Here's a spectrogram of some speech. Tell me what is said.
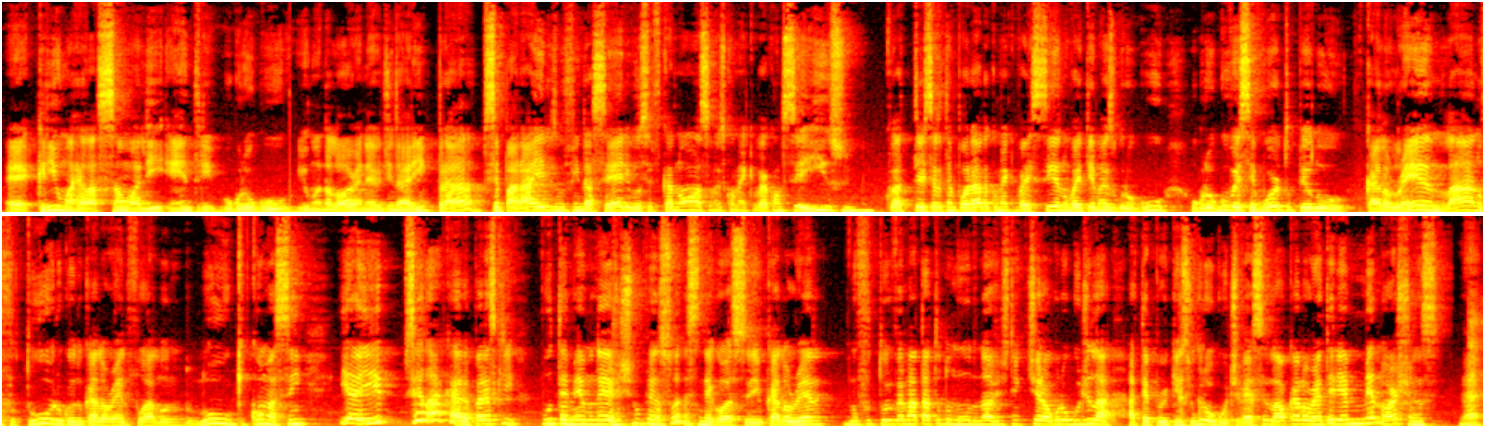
é, cria uma relação ali entre o Grogu e o Mandalorian, né, o Dindarin, pra separar eles no fim da série e você ficar, nossa, mas como é que vai acontecer isso? A terceira temporada, como é que vai ser? Não vai ter mais o Grogu? O Grogu vai ser morto pelo Kylo Ren lá no futuro, quando o Kylo Ren for aluno do Luke? Como assim? E aí, sei lá, cara, parece que, puta é mesmo, né? A gente não pensou nesse negócio aí. O Kylo Ren no futuro vai matar todo mundo. Não, a gente tem que tirar o Grogu de lá. Até porque se o Grogu tivesse lá, o Kylo Ren teria menor chance, né?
